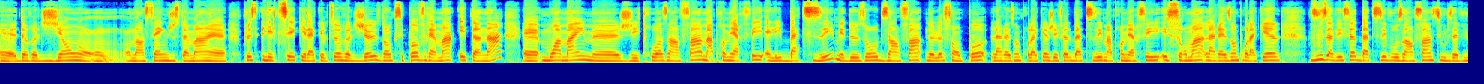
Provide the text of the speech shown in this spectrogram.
euh, de religion. On, on enseigne justement euh, plus l'éthique et la culture religieuse. Donc, c'est pas vraiment étonnant. Euh, Moi-même, j'ai trois enfants. Première fille, elle est baptisée. Mes deux autres enfants ne le sont pas. La raison pour laquelle j'ai fait baptiser ma première fille est sûrement la raison pour laquelle vous avez fait baptiser vos enfants. Si vous les avez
